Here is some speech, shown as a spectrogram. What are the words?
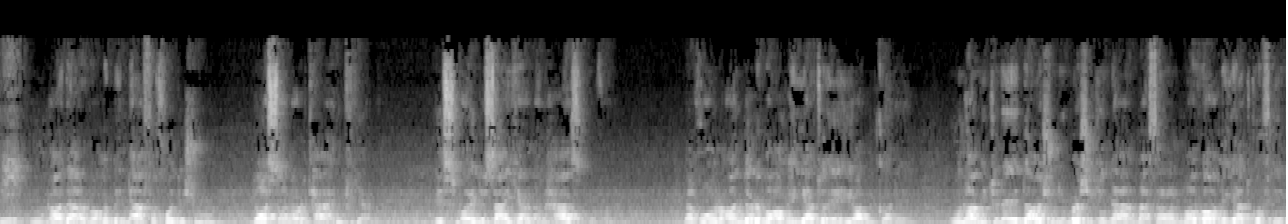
که اونا در واقع به نفع خودشون داستان ها رو تحریف کردن. اسماعیل رو سعی کردن حذف بکنن و قرآن داره واقعیت رو احیا می‌کنه. اونا می‌تونه ادعاشون این باشه که نه مثلا ما واقعیت گفتیم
